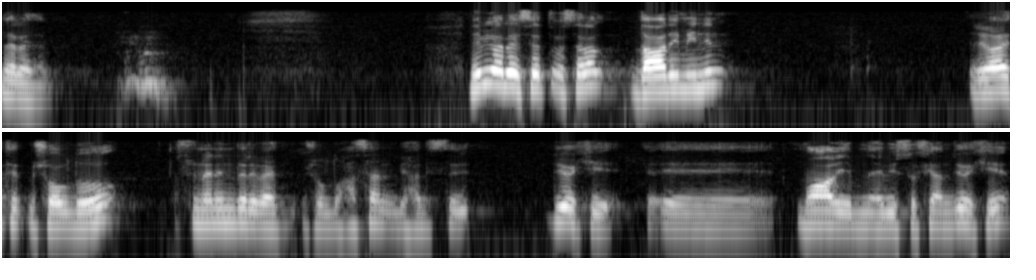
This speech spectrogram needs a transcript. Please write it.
nerede? Nebi Aleyhisselatü Vesselam Darimi'nin rivayet etmiş olduğu, Sünen'inde rivayet etmiş olduğu Hasan bir hadiste diyor ki e, Muaviye bin Ebi Süfyan diyor ki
